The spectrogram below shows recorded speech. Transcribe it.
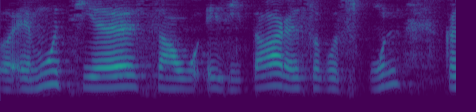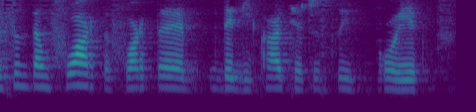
uh, emoție sau ezitare să vă spun că suntem foarte, foarte dedicați acestui proiect.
